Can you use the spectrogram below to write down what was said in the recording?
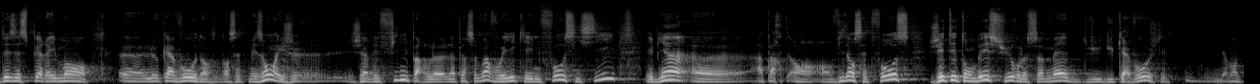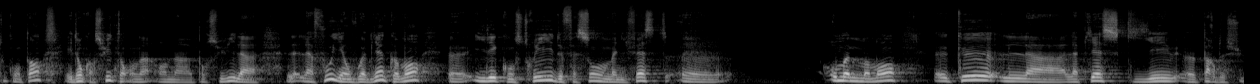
désespérément euh, le caveau dans, cette maison et j'avais fini par l'apercevoir. Vous voyez qu'il y a une fosse ici. Eh bien, euh, en, vidant cette fosse, j'étais tombé sur le sommet du, caveau. J'étais évidemment tout content. Et donc ensuite, on a, poursuivi la, fouille et on voit bien comment euh, il est construit de façon manifeste au même moment que la, pièce qui est par-dessus.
